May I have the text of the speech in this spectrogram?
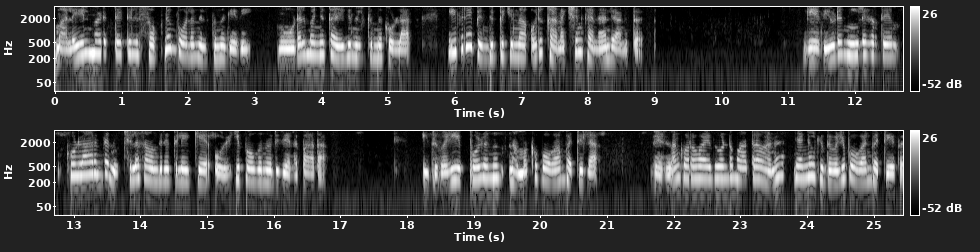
മലയിൽ മടുത്തെട്ടിൽ സ്വപ്നം പോലെ നിൽക്കുന്ന ഗവി മൂടൽ മഞ്ഞു തഴുകി നിൽക്കുന്ന കൊള്ളാർ ഇവരെ ബന്ധിപ്പിക്കുന്ന ഒരു കണക്ഷൻ കനാലാണിത് ഗവിയുടെ നീലഹൃദയം കൊള്ളാറിന്റെ നിശ്ചല സൗന്ദര്യത്തിലേക്ക് ഒഴുകിപ്പോകുന്ന ഒരു ജലപാത. ഇതുവഴി എപ്പോഴൊന്നും നമുക്ക് പോകാൻ പറ്റില്ല. വെള്ളം കുറവായതുകൊണ്ട് മാത്രമാണ് ഞങ്ങൾക്ക് ഇതുവഴി പോകാൻ പറ്റിയത്.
